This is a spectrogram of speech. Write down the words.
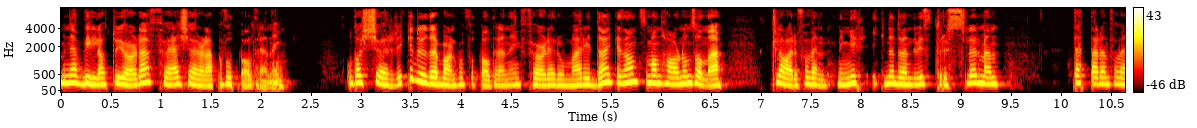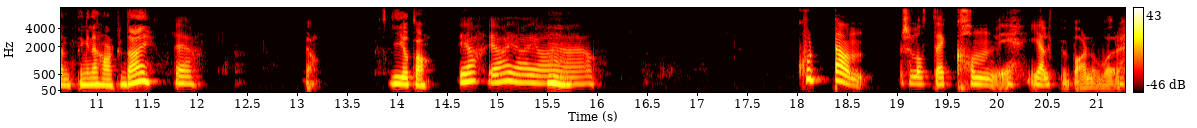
men jeg vil at du gjør det før jeg kjører deg på fotballtrening. Og da kjører ikke du det barnet på fotballtrening før det rommet er rydda, ikke sant? Så man har noen sånne klare forventninger. Ikke nødvendigvis trusler, men dette er den forventningen jeg har til deg. Ja. Gi og ta. Ja, ja, ja, ja, Mm. Hvordan, Charlotte, kan vi hjelpe barna våre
